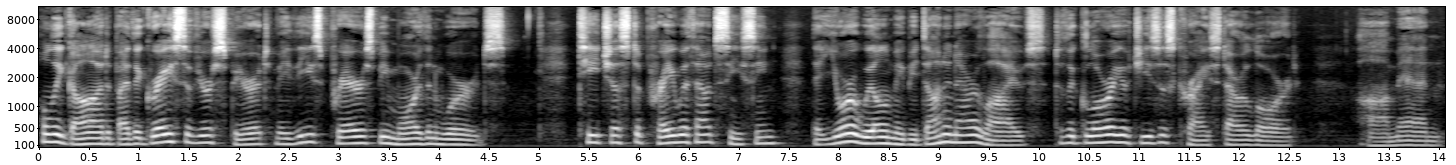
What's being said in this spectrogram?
Holy God, by the grace of your Spirit, may these prayers be more than words. Teach us to pray without ceasing, that your will may be done in our lives, to the glory of Jesus Christ our Lord. Amen.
